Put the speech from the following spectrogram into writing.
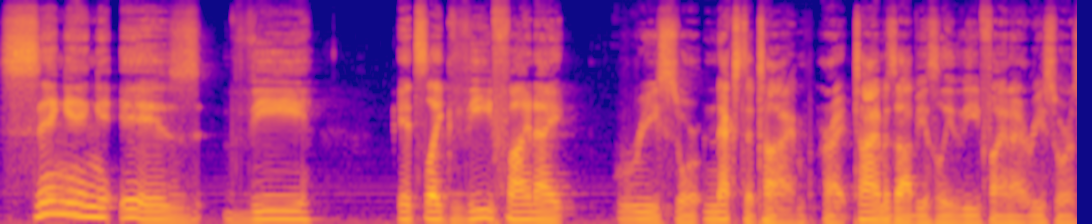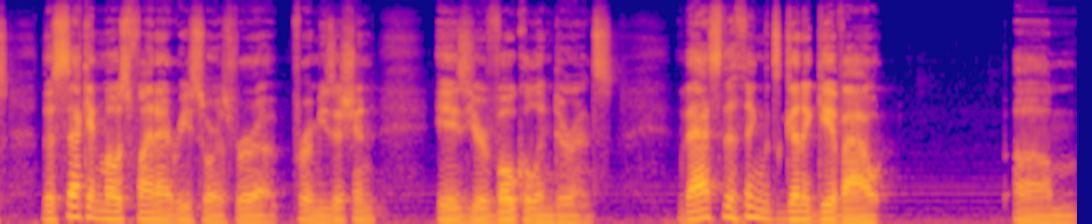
singing is the it's like the finite resource next to time. All right, time is obviously the finite resource. The second most finite resource for a for a musician is your vocal endurance. That's the thing that's going to give out um,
